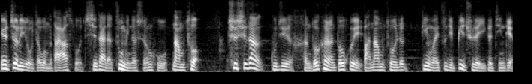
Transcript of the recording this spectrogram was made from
因为这里有着我们大家所期待的著名的神湖纳木错。去西藏，估计很多客人都会把纳木错就定为自己必去的一个景点。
